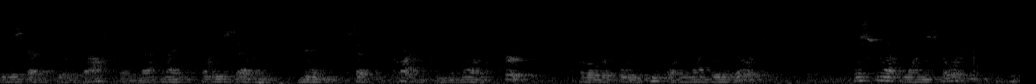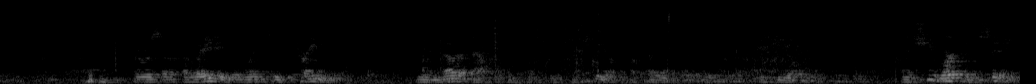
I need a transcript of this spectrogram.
for this guy to share the gospel. And that night, twenty-seven men accepted Christ, and there's now a church of over forty people in that little village, just from that one story. There was a, a lady that went to training in another African country, actually, I'll, I'll tell you that country, it's Ethiopia. And she worked in the city,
